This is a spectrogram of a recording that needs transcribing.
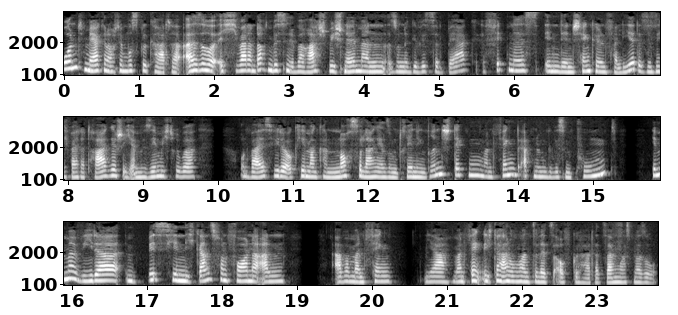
und merke noch den Muskelkater. Also ich war dann doch ein bisschen überrascht, wie schnell man so eine gewisse Bergfitness in den Schenkeln verliert. Es ist nicht weiter tragisch, ich amüsiere mich drüber und weiß wieder, okay, man kann noch so lange in so einem Training drinstecken. Man fängt ab einem gewissen Punkt immer wieder ein bisschen nicht ganz von vorne an, aber man fängt, ja, man fängt nicht da an, wo man zuletzt aufgehört hat, sagen wir es mal so.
